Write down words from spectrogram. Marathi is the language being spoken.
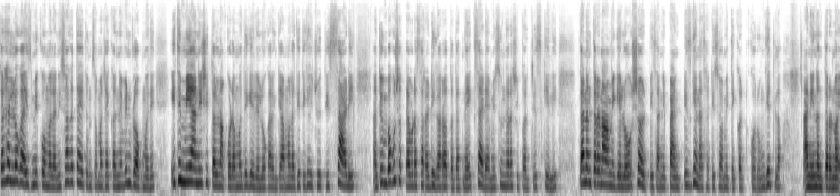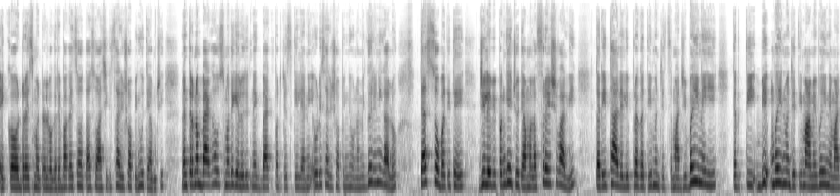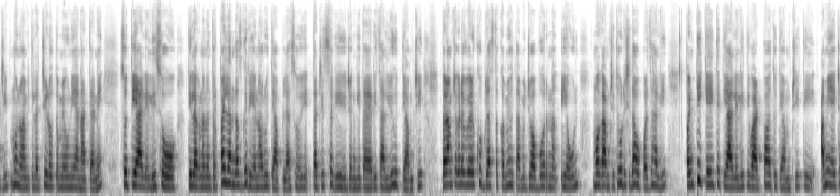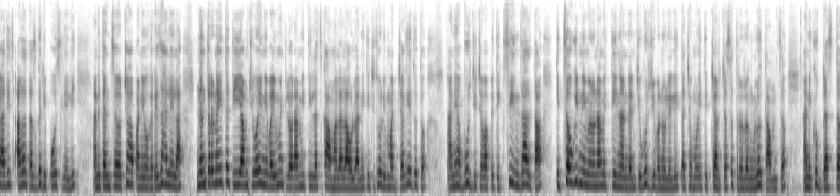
तर हॅलो गाईज मी कोमल आणि स्वागत आहे तुमचं माझ्या एका नवीन ब्लॉगमध्ये इथे मी आणि शीतल नाकोडामध्ये गेलेलो कारण की आम्हाला तिथे घ्यायची होती साडी. आणि तुम्ही बघू शकता एवढा सारा ढिगारा होता त्यातनं एक साडी आम्ही सुंदर अशी परचेस केली. त्यानंतर ना आम्ही गेलो शर्ट पीस आणि पॅन्ट पीस घेण्यासाठी सो आम्ही ते कट करून घेतलं. आणि नंतर ना एक ड्रेस मटेरियल वगैरे बघायचा होता सो अशी सारी शॉपिंग होती आमची. नंतर ना बॅग हाऊसमध्ये गेलो तिथनं एक बॅग परचेस केली आणि एवढी सारी शॉपिंग घेऊन आम्ही घरी निघालो. त्याचसोबत इथे जिलेबी पण घ्यायची होती आम्हाला फ्रेशवाली. तर इथं आलेली प्रगती म्हणजेच माझी बहीण आहे ही तर ती बी बहीण म्हणजे ती मामी बहीण आहे माझी म्हणून आम्ही तिला चिडवतो मिळून या नात्याने. सो ती आलेली सो ती लग्नानंतर पहिल्यांदाच घरी येणार होती आपल्या. सो त्याचीच सगळी जंगी तयारी चालली होती आमची. तर आमच्याकडे वेळ खूप जास्त कमी होता. आम्ही जॉबवरनं येऊन मग आमची थोडीशी धावपळ झाली. पण ठीक आहे इथे ती आलेली ती वाट पाहत होती आमची. ती आम्ही यायच्या आधीच अर्धा तास घरी पोहोचलेली आणि त्यांचं चहापाणी वगैरे झालेला. नंतर नाही इथं ती आमची वहिनीबाई म्हटल्यावर आम्ही तिलाच कामाला लावलं आणि तिची थोडी मज्जा घेत होतो. आणि हा भुर्जीच्या बाबतीत एक सीन झालता की चौघींनी मिळून आम्ही तीन अंड्यांची भुर्जी बनवलेली. त्याच्यामुळे इथे चर्चासत्र रंगलं होतं आमचं आणि खूप जास्त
